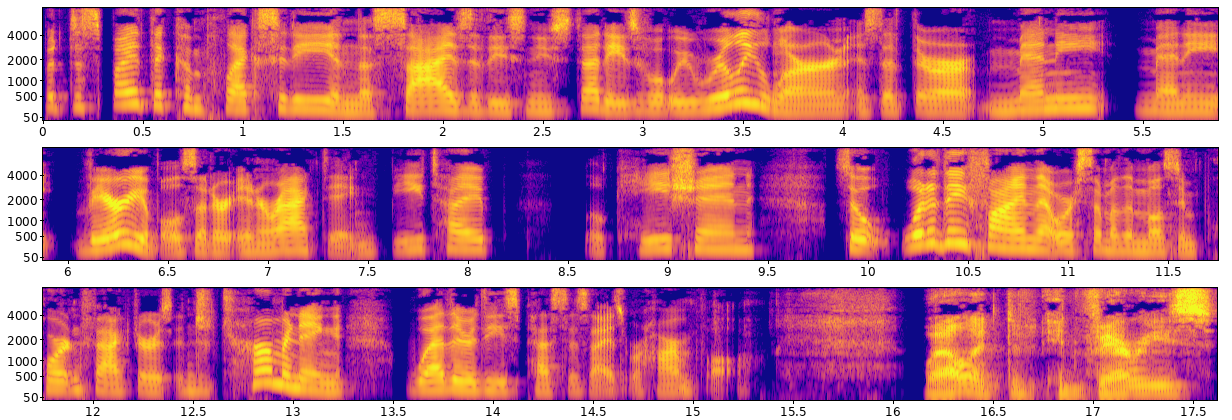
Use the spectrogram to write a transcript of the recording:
But despite the complexity and the size of these new studies, what we really learn is that there are many, many variables that are interacting bee type, location. So, what did they find that were some of the most important factors in determining whether these pesticides were harmful? Well, it, it varies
